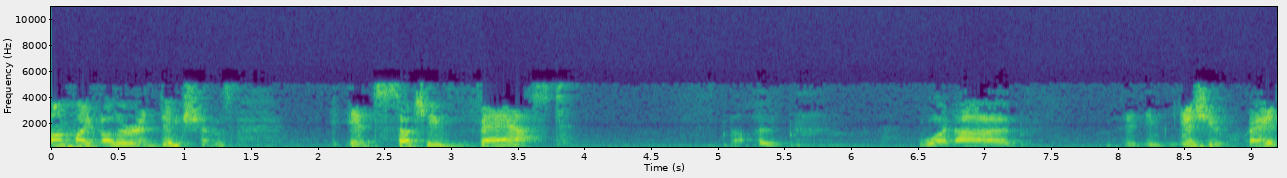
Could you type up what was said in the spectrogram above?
unlike other addictions, it's such a vast, uh, what, uh, issue, right?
